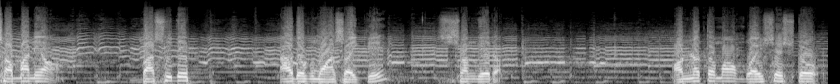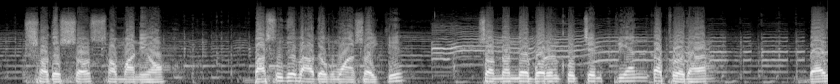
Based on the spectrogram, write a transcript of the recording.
সম্মানীয় বাসুদেব আদক মহাশয়কে, সঙ্গের অন্যতম বয়োশ্রেষ্ঠ সদস্য সম্মানীয় বাসুদেব আদক মহাশয়কে। দিয়ে বরণ করছেন প্রিয়াঙ্কা প্রধান। ব্যাস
